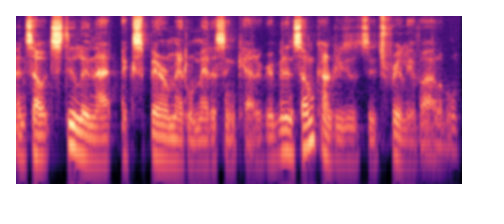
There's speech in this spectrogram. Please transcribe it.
And so it's still in that experimental medicine category, but in some countries it's, it's freely available.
